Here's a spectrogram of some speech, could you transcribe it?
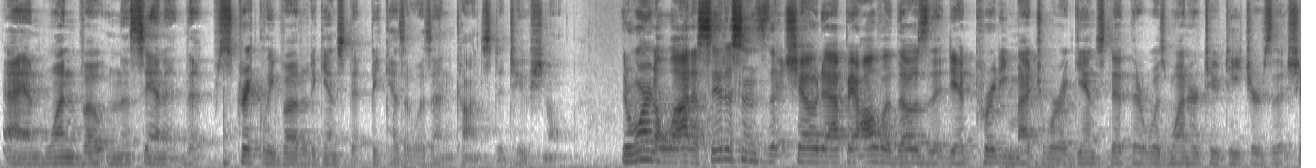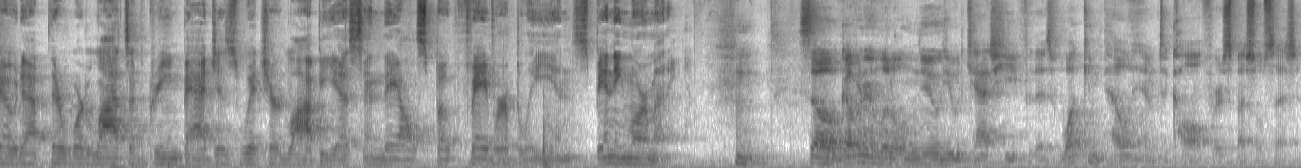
And one vote in the Senate that strictly voted against it because it was unconstitutional there weren't a lot of citizens that showed up. All of those that did pretty much were against it. There was one or two teachers that showed up. There were lots of green badges, which are lobbyists, and they all spoke favorably in spending more money. Hmm. So Governor Little knew he would catch heat for this. What compelled him to call for a special session?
